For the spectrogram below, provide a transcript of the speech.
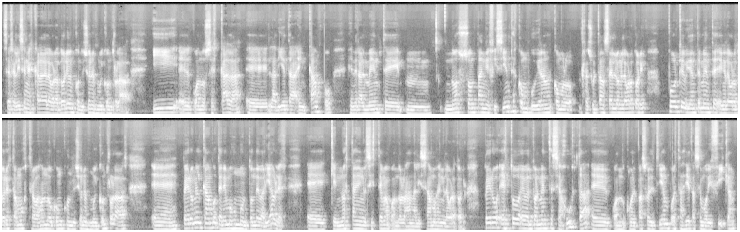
se realiza en escala de laboratorio en condiciones muy controladas. Y eh, cuando se escala la dieta en campo, generalmente mm, no son tan eficientes como pudieran, como resultan serlo en el laboratorio, porque evidentemente en el laboratorio estamos trabajando con condiciones muy controladas, eh, pero en el campo tenemos un montón de variables eh, que no están en el sistema cuando los analizamos en el laboratorio. Pero esto eventualmente se ajusta eh, cuando, con el paso del tiempo, estas dietas se modifican,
